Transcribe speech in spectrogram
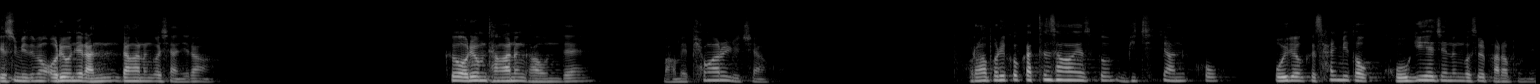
예수 믿으면 어려운 일 안 당하는 것이 아니라 그 어려움 당하는 가운데 마음의 평화를 유지하고 돌아버릴 것 같은 상황에서도 미치지 않고 오히려 그 삶이 더 고귀해지는 것을 바라보며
